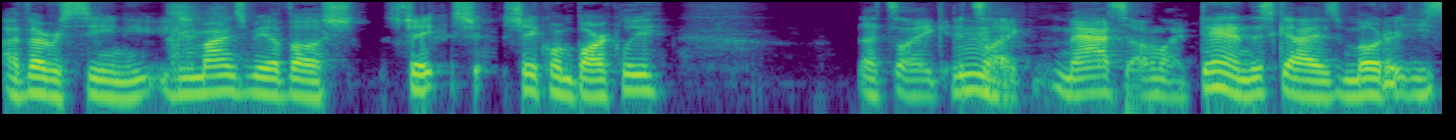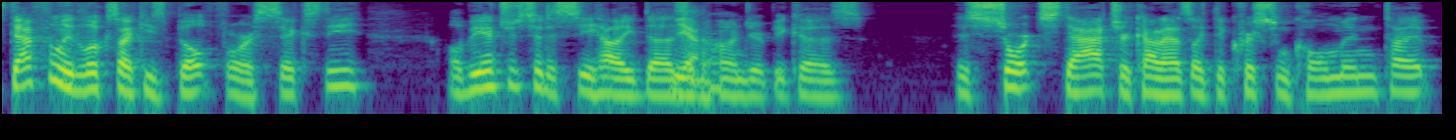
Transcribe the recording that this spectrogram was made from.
I've ever seen. He, he reminds me of a uh, Sha- Sha- Saquon Barkley. That's like it's mm. like massive. I'm like, damn, this guy is motor. He's definitely looks like he's built for a 60. I'll be interested to see how he does yeah. in 100 because his short stature kind of has like the Christian Coleman type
